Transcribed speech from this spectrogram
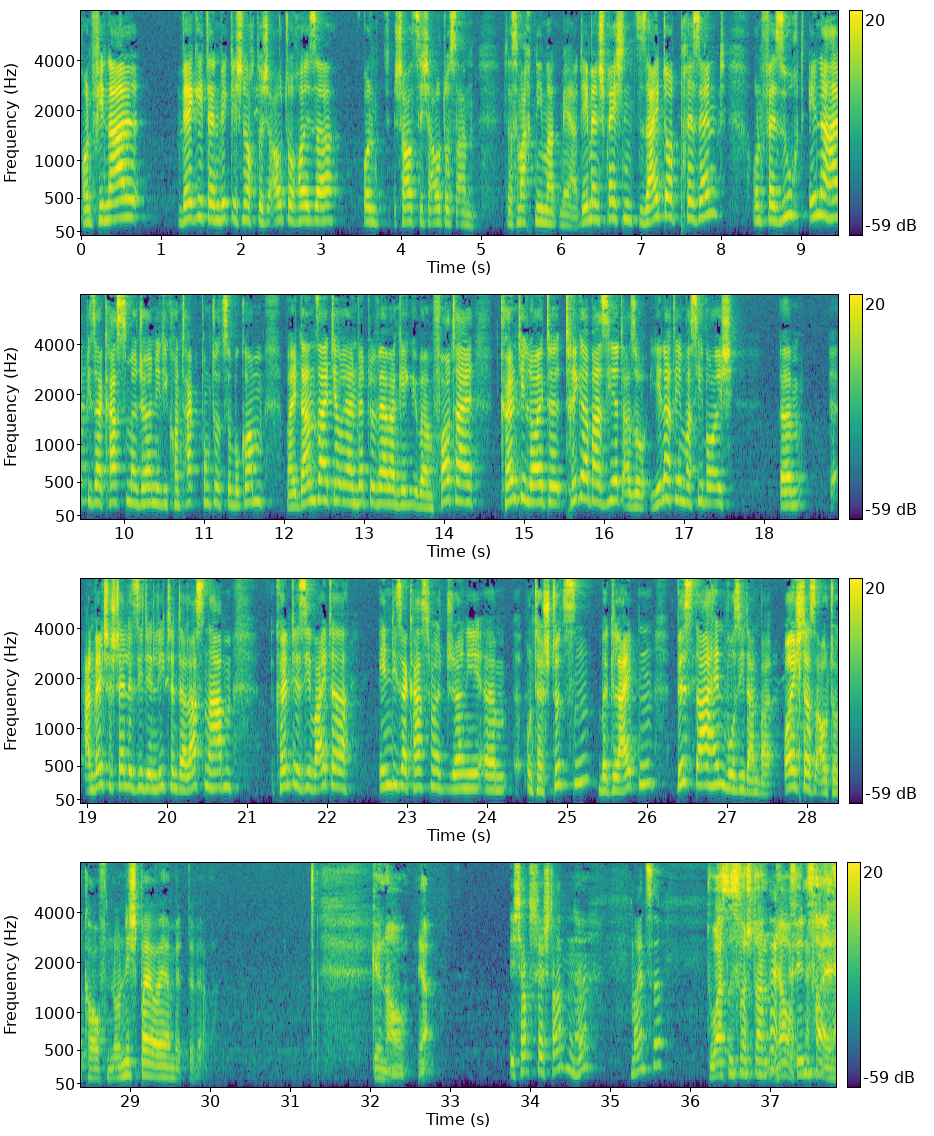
Und final, wer geht denn wirklich noch durch Autohäuser und schaut sich Autos an? Das macht niemand mehr. Dementsprechend seid dort präsent und versucht innerhalb dieser Customer Journey die Kontaktpunkte zu bekommen, weil dann seid ihr euren Wettbewerbern gegenüber im Vorteil. Könnt die Leute triggerbasiert, also je nachdem, was sie bei euch ähm, an welcher Stelle sie den Lead hinterlassen haben, könnt ihr sie weiter in dieser Customer Journey ähm, unterstützen, begleiten, bis dahin, wo sie dann bei euch das Auto kaufen und nicht bei eurem Wettbewerber. Genau, ja. Ich habe es verstanden, ne? meinst du? Du hast es verstanden, ja, auf jeden Fall.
